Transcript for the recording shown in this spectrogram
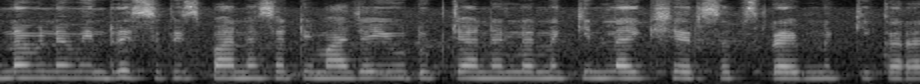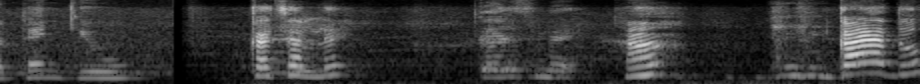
नवीन नवीन रेसिपीज पाहण्यासाठी माझ्या यूट्यूब चॅनलला नक्की लाईक शेअर सबस्क्राईब नक्की करा. थँक्यू काय चाललं आहे काहीच नाही. हा? काय आदू?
